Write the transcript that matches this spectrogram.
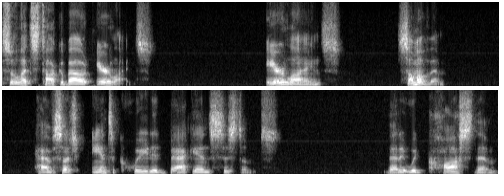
So let's talk about airlines. Airlines, some of them, have such antiquated back end systems that it would cost them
